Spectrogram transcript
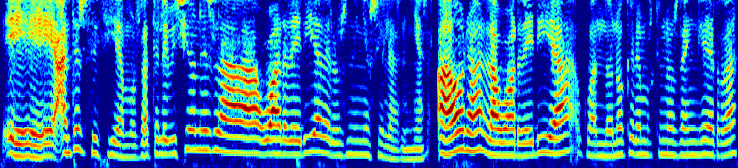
eh, antes decíamos, la televisión es la guardería de los niños y las niñas. Ahora la guardería, cuando no queremos que nos den guerra,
